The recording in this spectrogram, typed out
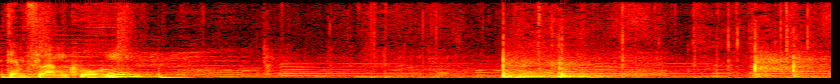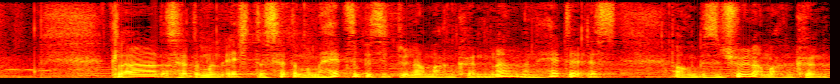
dem Flammkuchen. Klar, das hätte man echt, das hätte man, man hätte es ein bisschen dünner machen können. Ne? Man hätte es auch ein bisschen schöner machen können.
